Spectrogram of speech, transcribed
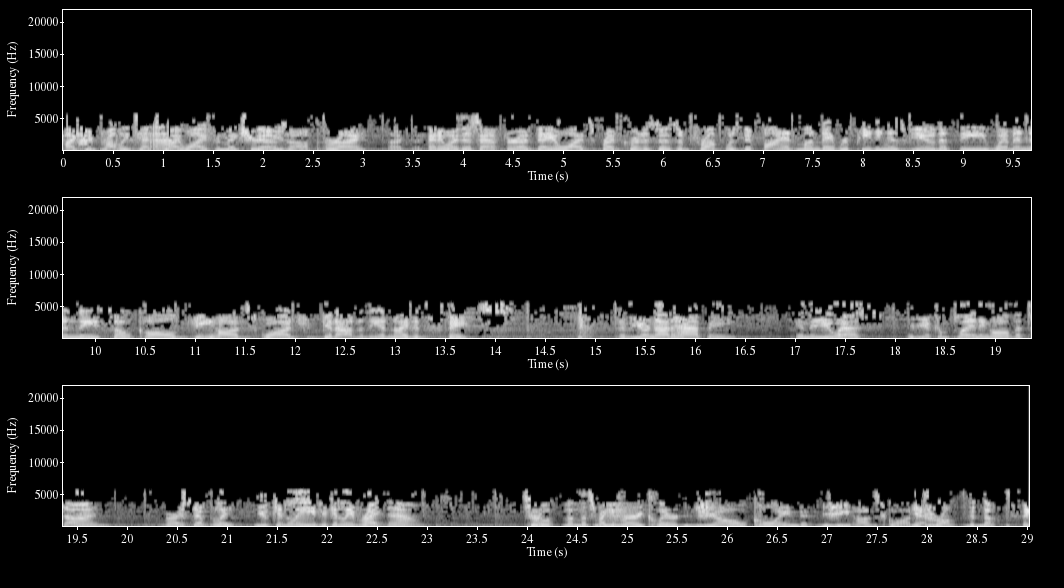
I should probably text my wife and make sure Yeah. she's up. Right. Exactly. Anyway, this after a day of widespread criticism, Trump was defiant Monday, repeating his view that the women in the so-called jihad squad should get out of the United States. If you're not happy in the U.S., if you're complaining all the time, very simply, you can leave. You can leave right now. So let- let's make it very clear. Joe coined Jihad Squad. Yeah. Trump did not say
